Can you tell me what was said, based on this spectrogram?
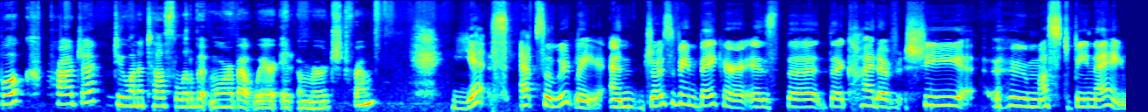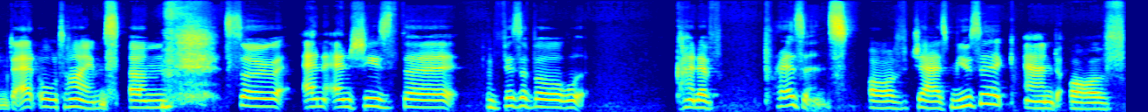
book project, do you want to tell us a little bit more about where it emerged from? Yes, absolutely. And Josephine Baker is the the kind of she who must be named at all times. Um, so and and she's the visible kind of presence of jazz music and of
